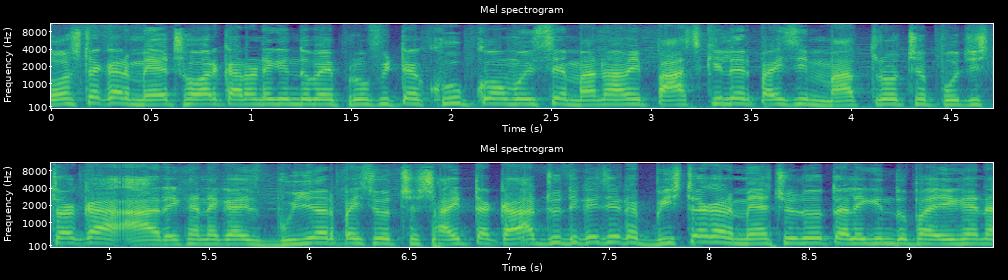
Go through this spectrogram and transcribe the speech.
দশ টাকার ম্যাচ হওয়ার কারণে কিন্তু ভাই প্রফিটটা খুব কম হয়েছে মানে আমি পাঁচ কিলের পাইছি মাত্র হচ্ছে পঁচিশ টাকা, আর এখানে গাইজ বুইয়ার পাইছি হচ্ছে ষাট টাকা। আর যদি গাইজ এটা বিশ টাকার ম্যাচ হতো তাহলে কিন্তু ভাই এখানে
